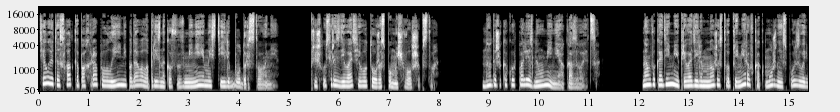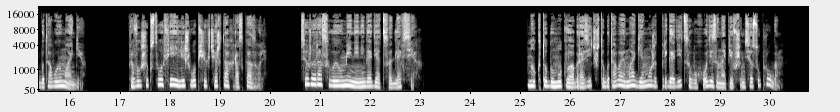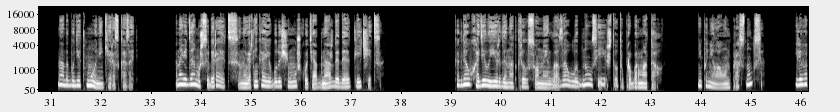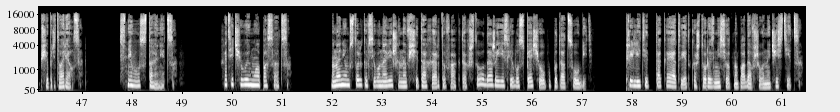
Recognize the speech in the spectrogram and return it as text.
Тело это сладко похрапывало и не подавало признаков вменяемости или бодрствования. Пришлось раздевать его тоже с помощью волшебства. Надо же, какое полезное умение оказывается. Нам в Академии приводили множество примеров, как можно использовать бытовую магию. Про волшебство феи лишь в общих чертах рассказывали. Все же расовые умения не годятся для всех. Но кто бы мог вообразить, что бытовая магия может пригодиться в уходе за напившимся супругом? Надо будет Монике рассказать. Она ведь замуж собирается, наверняка ее будущий муж хоть однажды да отличится. Когда уходил Ирден, открыл сонные глаза, улыбнулся и что-то пробормотал. Не поняла, он проснулся? Или вообще притворялся? С него станется. Хотя чего ему опасаться? На нем столько всего навешано в щитах и артефактах, что даже если его спящего попытаться убить, прилетит такая ответка, что разнесет нападавшего на частицы.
